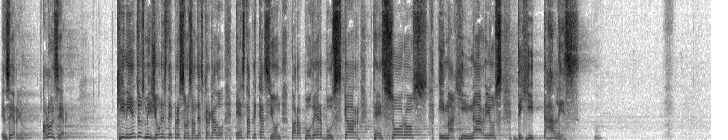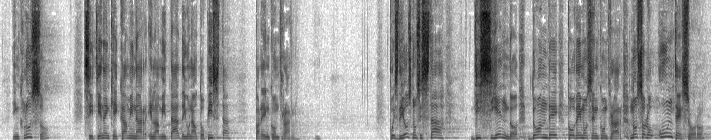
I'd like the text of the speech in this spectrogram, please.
En serio, hablo en serio. 500 millones de personas han descargado esta aplicación para poder buscar tesoros imaginarios digitales. Incluso si tienen que caminar en la mitad de una autopista para encontrarlo. Pues Dios nos está diciendo dónde podemos encontrar no solo un tesoro,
